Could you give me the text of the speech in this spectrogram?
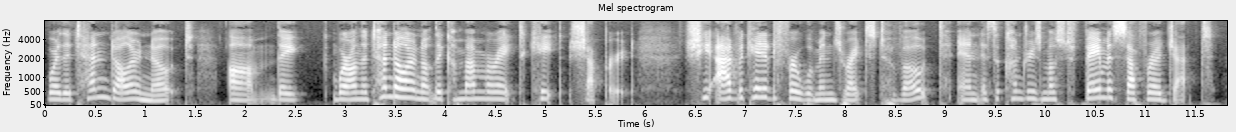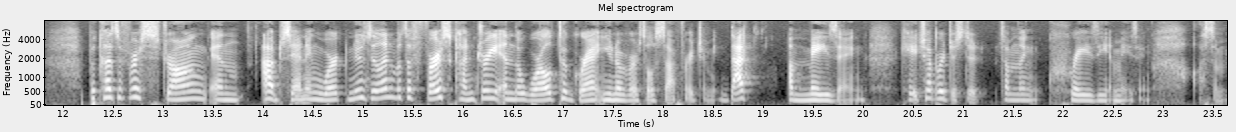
where the $10 note, um, they where on the $10 note they commemorate Kate Sheppard. She advocated for women's rights to vote and is the country's most famous suffragette. Because of her strong and outstanding work, New Zealand was the first country in the world to grant universal suffrage. I mean, that's amazing. Kate Sheppard just did something crazy amazing. Awesome.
